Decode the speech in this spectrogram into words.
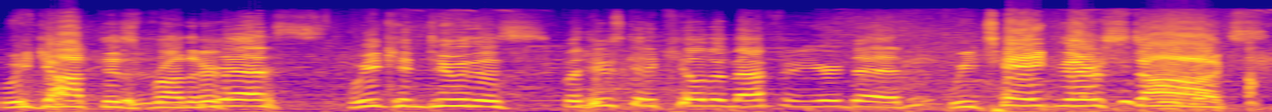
we got this, brother. yes, We can do this. but who's gonna kill them after you're dead? We take their stocks.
